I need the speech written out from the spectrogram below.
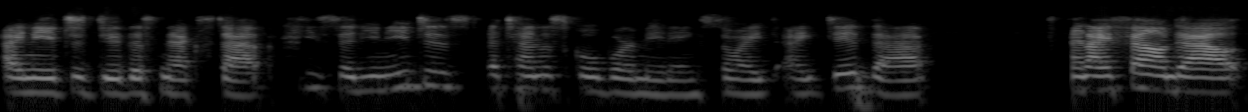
i need to do this next step. He said you need to attend a school board meeting. So i, I did that and i found out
